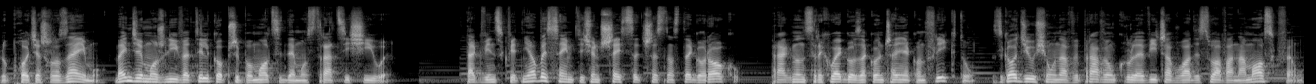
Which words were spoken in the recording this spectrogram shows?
lub chociaż rozejmu będzie możliwe tylko przy pomocy demonstracji siły. Tak więc kwietniowy Sejm 1616 roku, pragnąc rychłego zakończenia konfliktu, zgodził się na wyprawę królewicza Władysława na Moskwę,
